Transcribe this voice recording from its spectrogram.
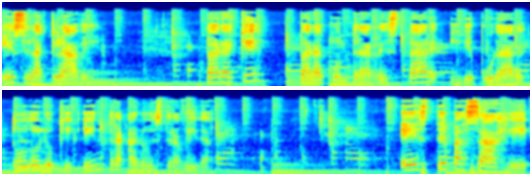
es la clave. ¿Para qué? Para contrarrestar y depurar todo lo que entra a nuestra vida. Este pasaje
